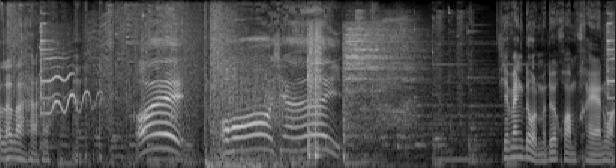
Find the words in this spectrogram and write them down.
นแล้วล่ะ โอ้ย โอ้โห เชี่ยเอ้ย เชี่ยแม่งโดดมาด้วยความแค้นว่ะ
